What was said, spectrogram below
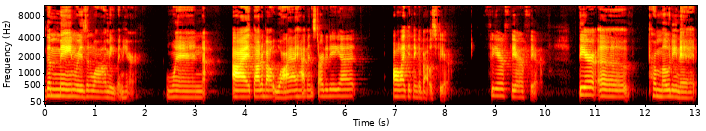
the main reason why I'm even here. When I thought about why I haven't started it yet, all I could think about was fear. Fear, fear, fear. Fear of promoting it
